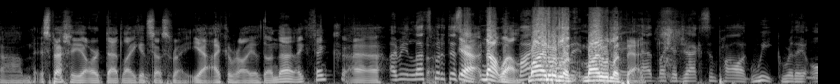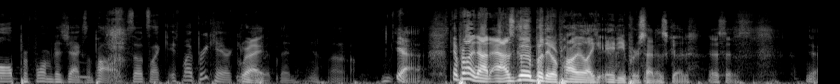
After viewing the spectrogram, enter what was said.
Um, especially art that like it's just right. Yeah, I could probably have done that. I think. Uh, I mean, let's put it this yeah, way. Yeah, not well. My Mine would look- mine would look bad. Had like a Jackson Pollock week where they all performed as Jackson Pollock. So it's like if my pre-K can Right. do it, then you know, I don't know. yeah, they're probably not as good, but they were probably like eighty percent as good. This is. Yeah.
